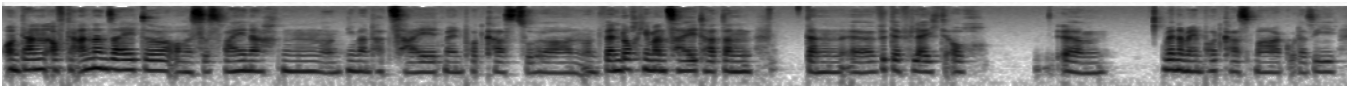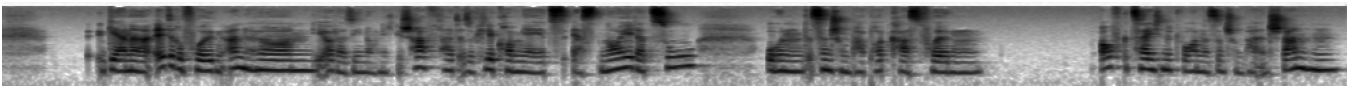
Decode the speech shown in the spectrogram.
Und dann auf der anderen Seite, oh, es ist Weihnachten und niemand hat Zeit, meinen Podcast zu hören. Und wenn doch jemand Zeit hat, dann, dann äh, wird er vielleicht auch, ähm, wenn er meinen Podcast mag oder sie gerne ältere Folgen anhören, die er oder sie noch nicht geschafft hat. Also viele kommen ja jetzt erst neu dazu und es sind schon ein paar Podcast-Folgen aufgezeichnet worden, es sind schon ein paar entstanden.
